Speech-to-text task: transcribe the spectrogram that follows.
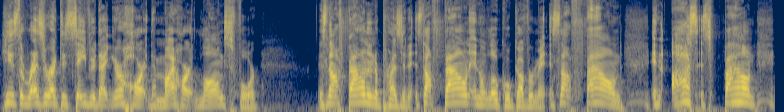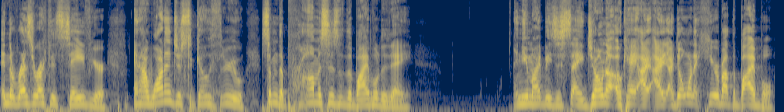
He is the resurrected Savior that your heart, that my heart longs for. It's not found in a president. It's not found in a local government. It's not found in us. It's found in the resurrected Savior. And I wanted just to go through some of the promises of the Bible today. And you might be just saying, Jonah, okay, I, I I don't want to hear about the Bible.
